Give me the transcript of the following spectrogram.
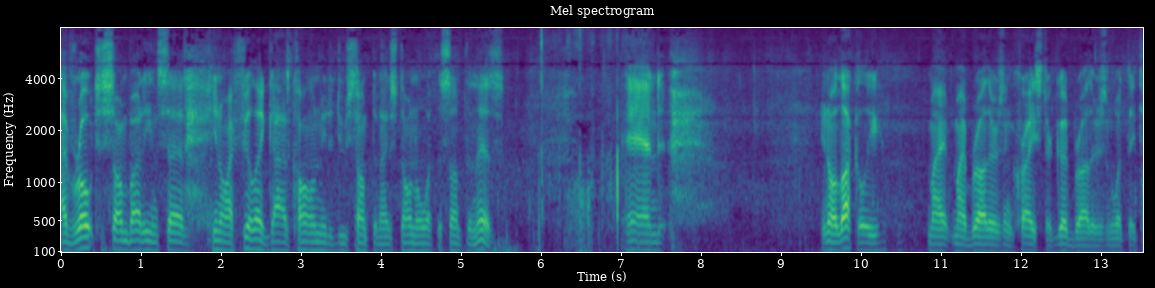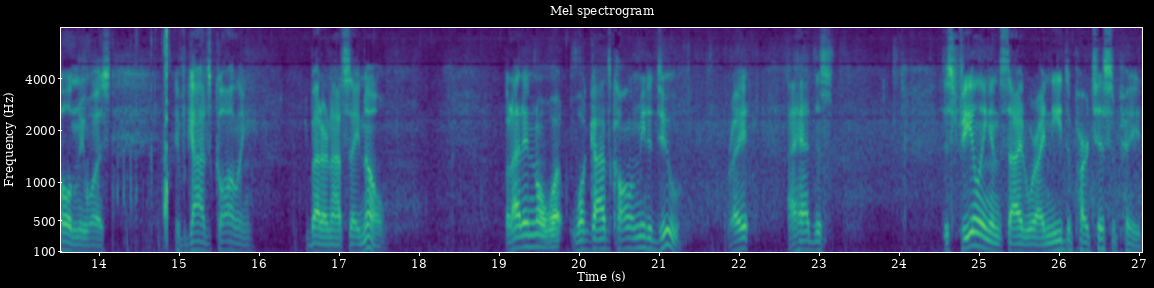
I've wrote to somebody and said, you know, I feel like God's calling me to do something. I just don't know what the something is. And you know, luckily, my my brothers in Christ are good brothers, and what they told me was, if God's calling, you better not say no. But I didn't know what what God's calling me to do, right? I had this this feeling inside where I need to participate.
